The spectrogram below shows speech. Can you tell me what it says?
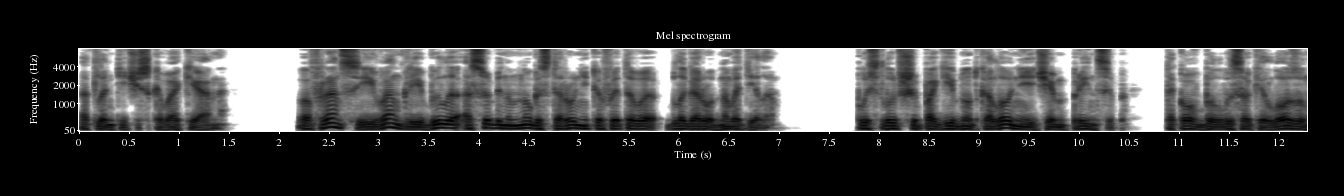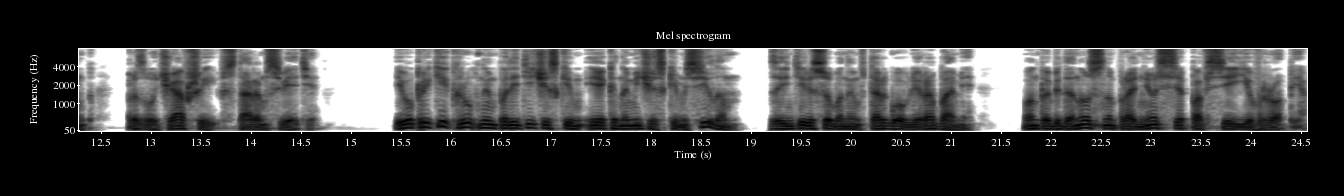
Атлантического океана. Во Франции и в Англии было особенно много сторонников этого благородного дела. Пусть лучше погибнут колонии, чем принцип. Таков был высокий лозунг, прозвучавший в Старом Свете. И вопреки крупным политическим и экономическим силам, заинтересованным в торговле рабами, он победоносно пронесся по всей Европе.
